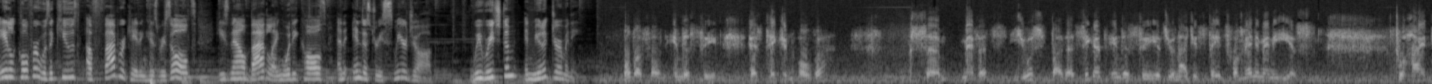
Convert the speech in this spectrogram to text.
Adlkofer was accused of fabricating his results. He's now battling what he calls an industry smear job. We reached him in Munich, Germany. Mobile phone industry has taken over some um, methods used by the cigarette industry in the United States for many, many years to hide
